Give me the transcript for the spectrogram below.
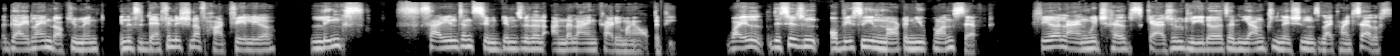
the guideline document, in its definition of heart failure, links signs and symptoms with an underlying cardiomyopathy. While this is obviously not a new concept, clear language helps casual readers and young clinicians like myself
